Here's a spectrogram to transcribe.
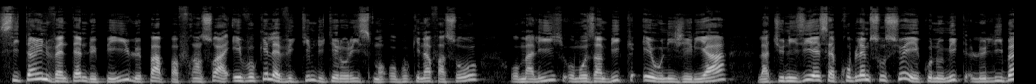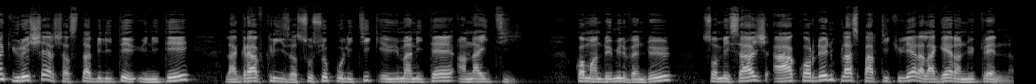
Citant une vingtaine de pays, le pape François a évoqué les victimes du terrorisme au Burkina Faso, au Mali, au Mozambique et au Nigeria, la Tunisie et ses problèmes sociaux et économiques, le Liban qui recherche stabilité et unité, la grave crise sociopolitique et humanitaire en Haïti. Comme en 2022, son message a accordé une place particulière à la guerre en Ukraine,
